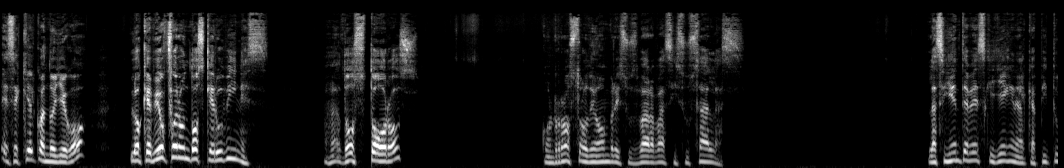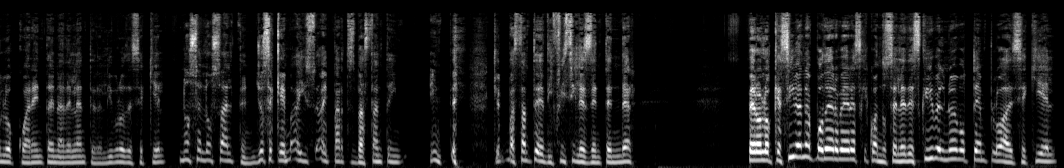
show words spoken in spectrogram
Ezequiel cuando llegó, lo que vio fueron dos querubines, dos toros con rostro de hombre y sus barbas y sus alas. La siguiente vez que lleguen al capítulo 40 en adelante del libro de Ezequiel, no se lo salten. Yo sé que hay, partes bastante, bastante difíciles de entender. Pero lo que sí van a poder ver es que cuando se le describe el nuevo templo a Ezequiel,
